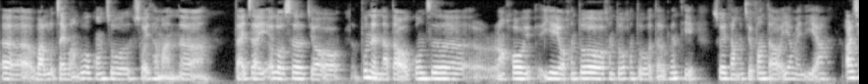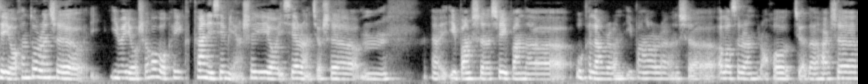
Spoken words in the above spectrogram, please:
呃，网络在网络工作，所以他们呃待在俄罗斯就不能拿到工资，然后也有很多很多很多的问题，所以他们就搬到亚美尼亚。而且有很多人是因为有时候我可以看一些面试，也有一些人就是嗯呃，一般是是一般的乌克兰人，一般人是俄罗斯人，然后觉得还是。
